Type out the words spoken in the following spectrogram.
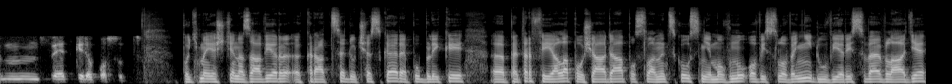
um, svědky do posud. Pojďme ještě na závěr krátce do České republiky. Petr Fiala požádá poslaneckou sněmovnu o vyslovení důvěry své vládě.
